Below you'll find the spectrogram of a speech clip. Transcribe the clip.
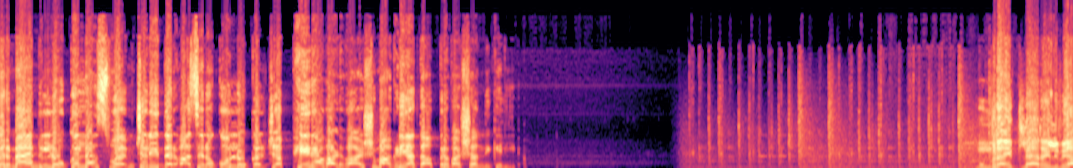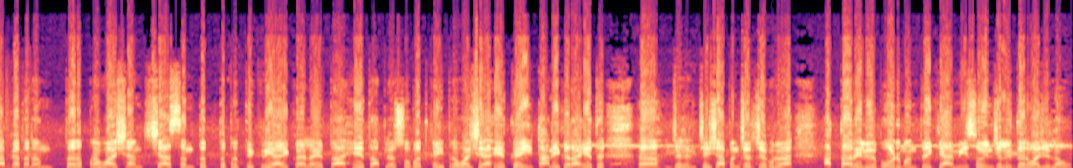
दरम्यान लोकलला स्वयंचलित दरवाजे नको लोकलच्या फेऱ्या वाढवा अशी मागणी आता प्रवाशांनी केली आहे. मुंब्रा इथल्या रेल्वे अपघातानंतर प्रवाशांच्या संतप्त प्रतिक्रिया ऐकायला येत आहेत. आपल्यासोबत काही प्रवासी आहेत काही ठाणेकर आहेत. ज्यांच्याशी आपण चर्चा करूया. आत्ता रेल्वे बोर्ड म्हणते की आम्ही स्वयंचलित दरवाजे लावू.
